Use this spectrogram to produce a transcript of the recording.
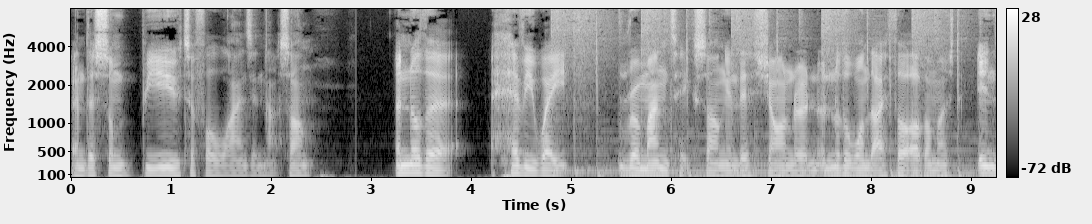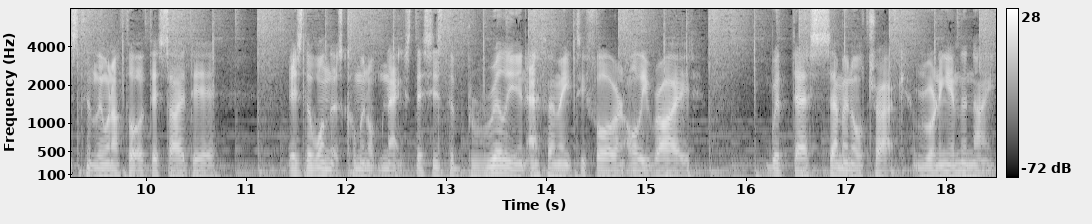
And there's some beautiful lines in that song. Another heavyweight romantic song in this genre, another one that I thought of almost instantly when I thought of this idea, is the one that's coming up next. This is the brilliant FM84 and Ollie Wride with their seminal track, Running in the Night.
